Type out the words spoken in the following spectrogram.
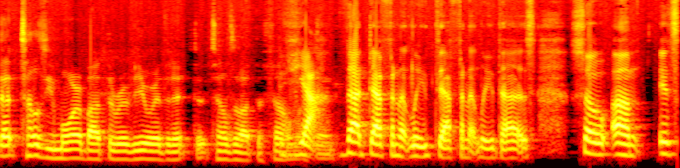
that tells you more about the reviewer than it tells about the film. Yeah, that definitely, definitely does. So, um, it's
